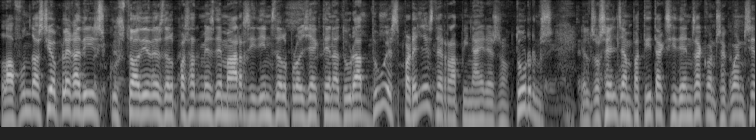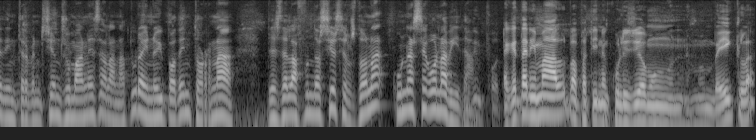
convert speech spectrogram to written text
La Fundació Plegadís custodia des del passat mes de març i dins del projecte Natura dues parelles de rapinaires nocturns. Els ocells han patit accidents a conseqüència d'intervencions humanes a la natura i no hi poden tornar. Des de la Fundació se'ls dona una segona vida. Aquest animal va patir una col·lisió amb un, amb un vehicle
